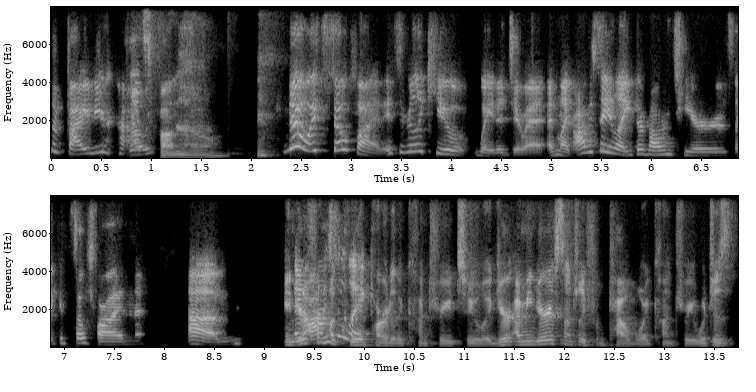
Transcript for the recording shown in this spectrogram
the pioneer house. That's fun though. No, it's so fun. It's a really cute way to do it. And like obviously like they're volunteers. Like it's so fun. Um And And you're from a cool like- part of the country too. Like you're, I mean, you're essentially from cowboy country, which is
